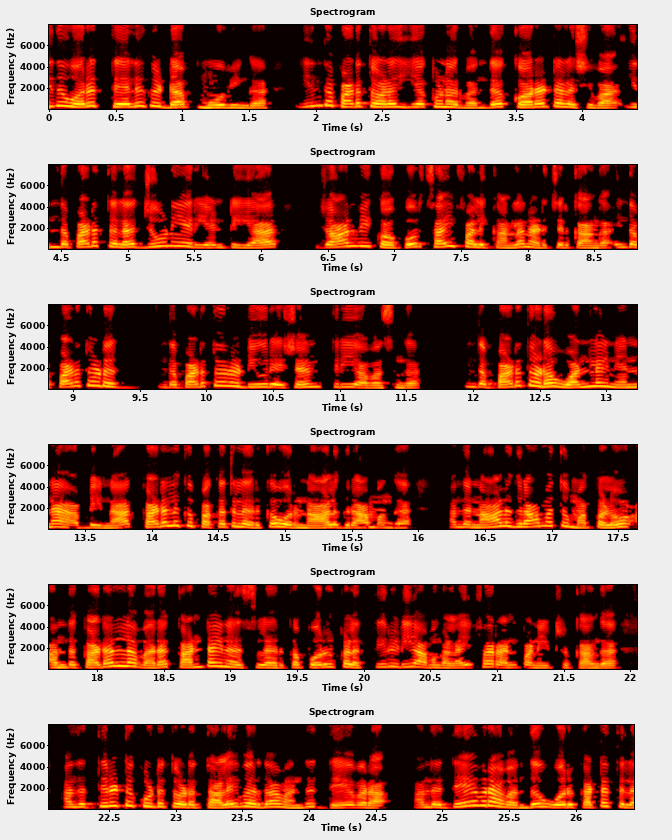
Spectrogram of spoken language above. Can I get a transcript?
இது ஒரு தெலுங்கு டப் மூவிங்க இந்த படத்தோட இயக்குனர் வந்து கொரட்டல சிவா. இந்த படத்தில் ஜூனியர் என்டிஆர் ஜான்வி கபூர் சைஃப் அலிகான்ல நடிச்சிருக்காங்க. இந்த படத்தோட இந்த படத்தோட டியூரேஷன் த்ரீ ஹவர்ஸ்ங்க இந்த படத்தோட ஒன்லைன் என்ன அப்படின்னா கடலுக்கு பக்கத்துல இருக்க ஒரு நாலு கிராமங்க. அந்த நாலு கிராமத்து மக்களும் அந்த கடல்ல வர கண்டெய்னர்ஸ்ல இருக்க பொருட்களை திருடி அவங்க லைஃபை ரன் பண்ணிட்டு இருக்காங்க. அந்த திருட்டு கூட்டத்தோட தலைவர் தான் வந்து தேவரா. அந்த தேவரா வந்து ஒரு கட்டத்துல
